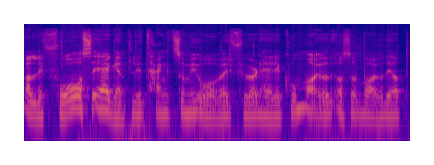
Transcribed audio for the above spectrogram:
veldig få av oss egentlig tenkte så mye over før dette kom, var jo, altså var jo det at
